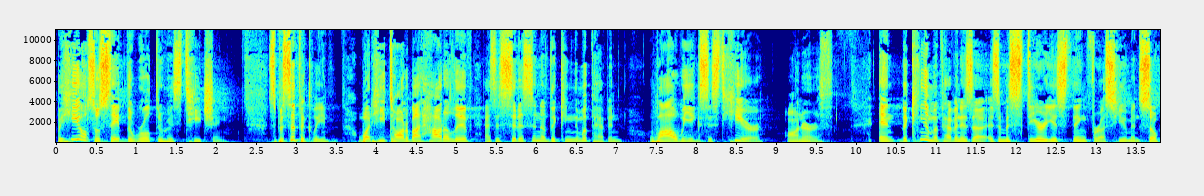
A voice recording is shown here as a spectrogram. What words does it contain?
but he also saved the world through his teaching. Specifically, what he taught about how to live as a citizen of the kingdom of heaven while we exist here on earth. And the kingdom of heaven is a, is a mysterious thing for us humans. So,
